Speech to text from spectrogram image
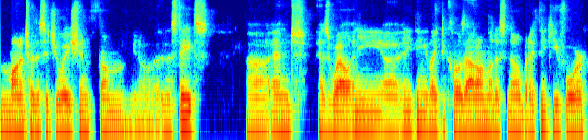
monitor the situation from you know in the states, uh, and as well any uh, anything you'd like to close out on, let us know. But I thank you for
